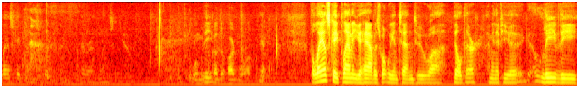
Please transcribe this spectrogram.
Landscape when we took out the art walk, The landscape plan that you have is what we intend to uh, build there. I mean, if you leave the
